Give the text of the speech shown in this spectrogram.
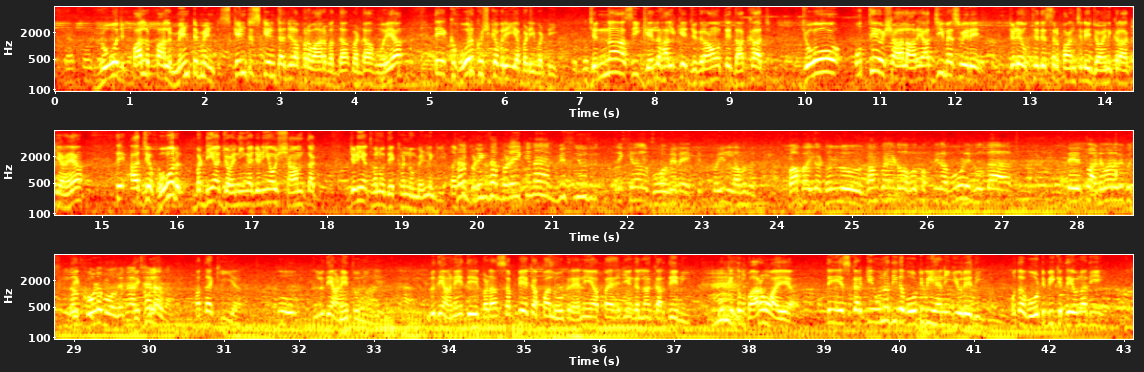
ਰੋਜ਼ ਪਲ ਪਲ, ਮਿੰਟ ਮਿੰਟ, ਸਕਿੰਟ ਸਕਿੰਟ ਜਿਹੜਾ ਪਰਿਵਾਰ ਵੱਡਾ ਵੱਡਾ ਹੋ ਰਿਹਾ। ਤੇ ਇੱਕ ਹੋਰ ਖੁਸ਼ਖਬਰੀ ਆ ਬੜੀ ਵੱਡੀ। ਜਿੰਨਾ ਅਸੀਂ ਗਿੱਲ ਹਲਕੇ ਜਗਰਾਉਂ ਤੇ ਦਾਖਾ ਚ, ਜੋ ਉੱਥੇ ਉਛਾਲ ਆ ਰਿਹਾ, ਅੱਜ ਹੀ ਮੈਂ ਸਵੇਰੇ ਜਿਹੜੇ ਉੱਥੇ ਦੇ ਸਰਪੰਚ ਨੇ ਜੁਆਇਨ ਕਰਾ ਕੇ ਆਇਆ ਤੇ ਅੱਜ ਹੋਰ ਵੱਡੀਆਂ ਜੁਆਇਨਿੰਗਾਂ ਜਿਹੜੀਆਂ ਉਹ ਸ਼ਾਮ ਤੱਕ ਜਿਹੜੀਆਂ ਤੁਹਾਨੂੰ ਦੇਖਣ ਨੂੰ ਮਿਲਣਗੀਆਂ। ਸਰ, ਬੜਿੰਗ ਸਾਹਿਬ ਬੜੇ ਇੱਕ ਨਾ ਮਿਸਯੂਜ਼ ਤਰੀਕੇ ਨਾਲ ਬੋਲਦੇ ਨੇ ਕੋਈ ਲਫ਼ਜ਼। ਬਾਬਾ ਜੀ ਦਾ ਢੁੱਲੂ ਸਮ ਕਾਈਂਡ ਆਫ ਪੱਪੀ ਦਾ ਮੂੰਹ ਨਹੀਂ ਖੁੱਲਦਾ। ਤੇ ਤੁਹਾਡੇ ਬਾਰੇ ਵੀ ਕੁਝ ਲਫ਼ਜ਼ ਥੋੜੇ ਬੋਲਦੇ ਨੇ ਅੱਛਾ ਦੇਖੋ ਹੀ ਨਾ, ਲੱਗਦਾ। ਪਤਾ ਕੀ ਆ? ਉਹ ਲੁਧਿਆਣੇ ਤੋਂ ਨਹੀਂ ਗਏ। ਲੁਧਿਆਣੇ ਦੇ ਬੜਾ ਸੱਭਿਅਕ ਆਪਾਂ ਲੋਕ ਰਹਨੇ ਆ ਆਪਾਂ ਇਹੋ ਜਿਹੀਆਂ ਗੱਲਾਂ ਕਰਦੇ ਨਹੀਂ। ਉਹ ਕਿਤੋਂ ਬਾਹਰੋਂ ਆਏ ਆ। ਤੇ ਇਸ ਕਰਕੇ ਉਹਨਾਂ ਦੀ ਤਾਂ ਵੋਟ ਵੀ ਹੈ ਨਹੀਂ ਗੀ ਉਰੇ ਦੀ। ਉਹ ਤਾਂ ਵੋਟ ਵੀ ਕਿਤੇ ਉਹਨਾਂ ਦੀ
